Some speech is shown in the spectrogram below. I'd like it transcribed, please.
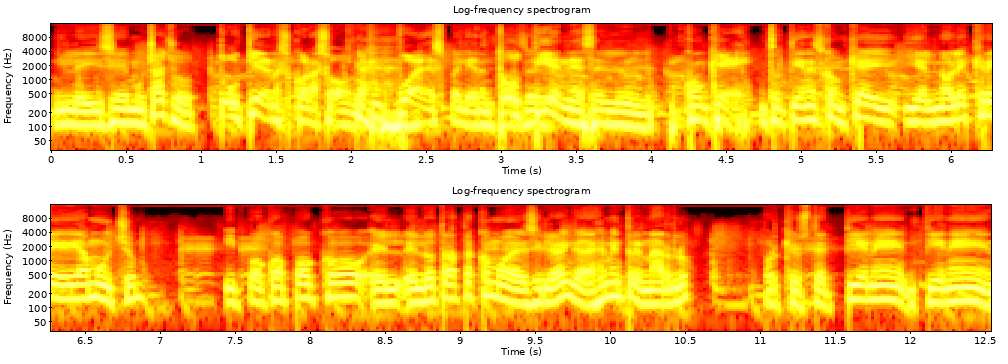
y le dice muchacho tú tienes corazón tú puedes pelear Tú entonces tienes el... ¿Con qué? tú tienes con qué y él no le creía mucho y poco a poco él, él lo trata como de decirle venga déjeme entrenarlo porque usted tiene tiene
